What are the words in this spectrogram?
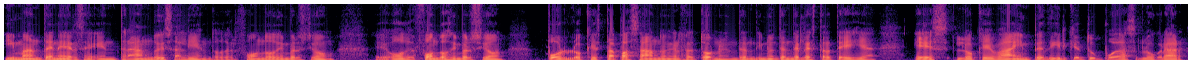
Y mantenerse entrando y saliendo del fondo de inversión eh, o de fondos de inversión por lo que está pasando en el retorno y no entender la estrategia es lo que va a impedir que tú puedas lograr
